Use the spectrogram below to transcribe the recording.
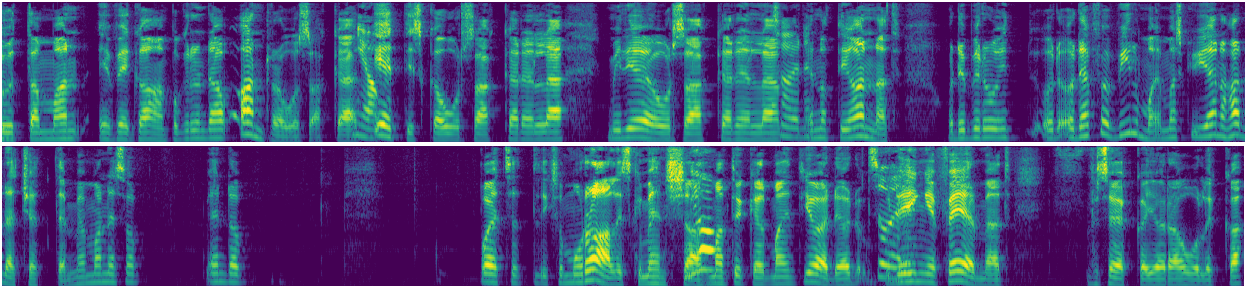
utan man är vegan på grund av andra orsaker, Ja. etiska orsaker eller miljöorsaker eller något annat. Och, det beror inte, och, därför vill man, man skulle gärna ha det köttet, men man är så ändå på ett sätt liksom moralisk människa, Ja. att man tycker att man inte gör det. Och, Så och är det är det. inget fel med att försöka göra olika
